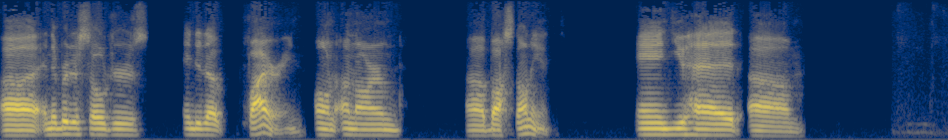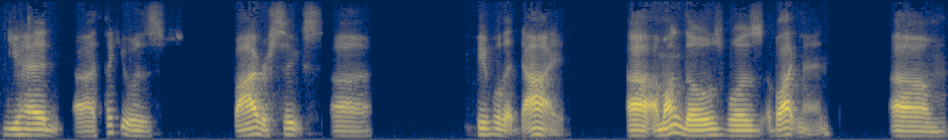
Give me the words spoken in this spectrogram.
uh, and the British soldiers ended up firing on unarmed uh, Bostonians. And you had um, you had uh, I think it was five or six uh, people that died. Uh, among those was a black man. Um,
